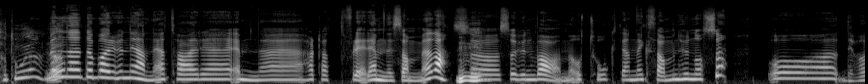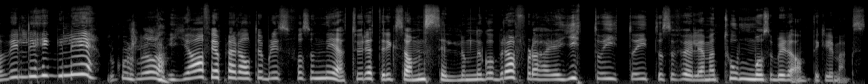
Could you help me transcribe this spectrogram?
To, to, ja. Men ja. eh, det er bare hun ene jeg tar eh, emne, har tatt flere emner sammen med. da. Så, Mhm. så hun var med og tok den eksamen, hun også. Og det var veldig hyggelig. Så koselig, ja. Ja, for jeg pleier alltid å bli, få sånn nedtur etter eksamen selv om det går bra. For da har jeg gitt og gitt og gitt, og så føler jeg meg tom, og så blir det antiklimaks.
